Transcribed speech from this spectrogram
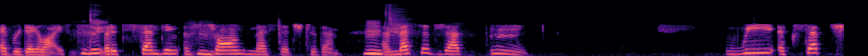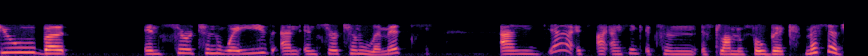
everyday life, Do- but it's sending a Hmm. strong message to them. Hmm. A message that hmm, we accept you, but in certain ways and in certain limits. And yeah, it's, I, I think it's an Islamophobic message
